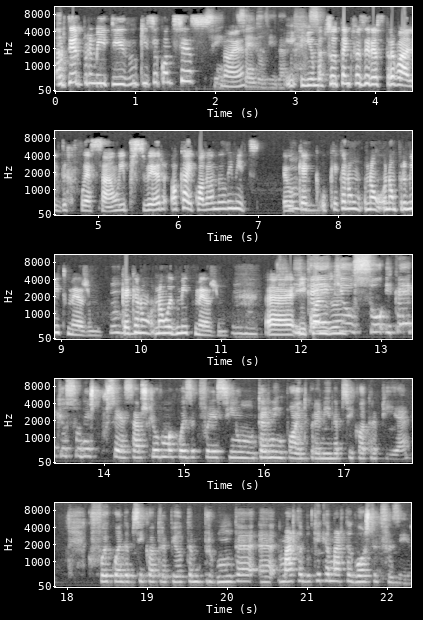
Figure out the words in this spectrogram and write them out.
por ter permitido que isso acontecesse, Sim, não é? Sem dúvida. E, e uma pessoa tem que fazer esse trabalho de reflexão e perceber, ok, qual é o meu limite? Uhum. O, que é que, o que é que eu não, não, não permito mesmo? Uhum. O que é que eu não, não admito mesmo? Uhum. Uh, e, e, quem é quando... é que eu sou, e quem é que eu sou neste processo? Sabes que houve uma coisa que foi assim um turning point para mim na psicoterapia, que foi quando a psicoterapeuta me pergunta, uh, Marta, o que é que a Marta gosta de fazer?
